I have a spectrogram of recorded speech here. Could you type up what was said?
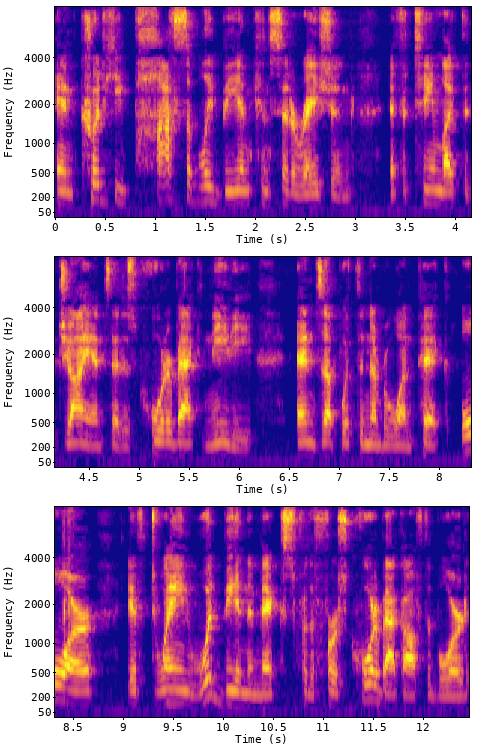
And could he possibly be in consideration if a team like the Giants, that is quarterback needy, ends up with the number one pick? Or if Dwayne would be in the mix for the first quarterback off the board,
